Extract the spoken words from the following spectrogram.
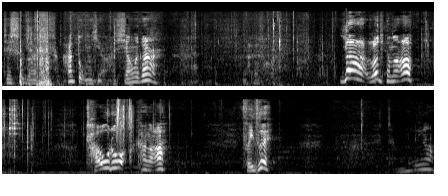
这是个啥东西啊？箱子盖儿。呀老铁们啊！朝我看看啊！翡翠。真亮。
